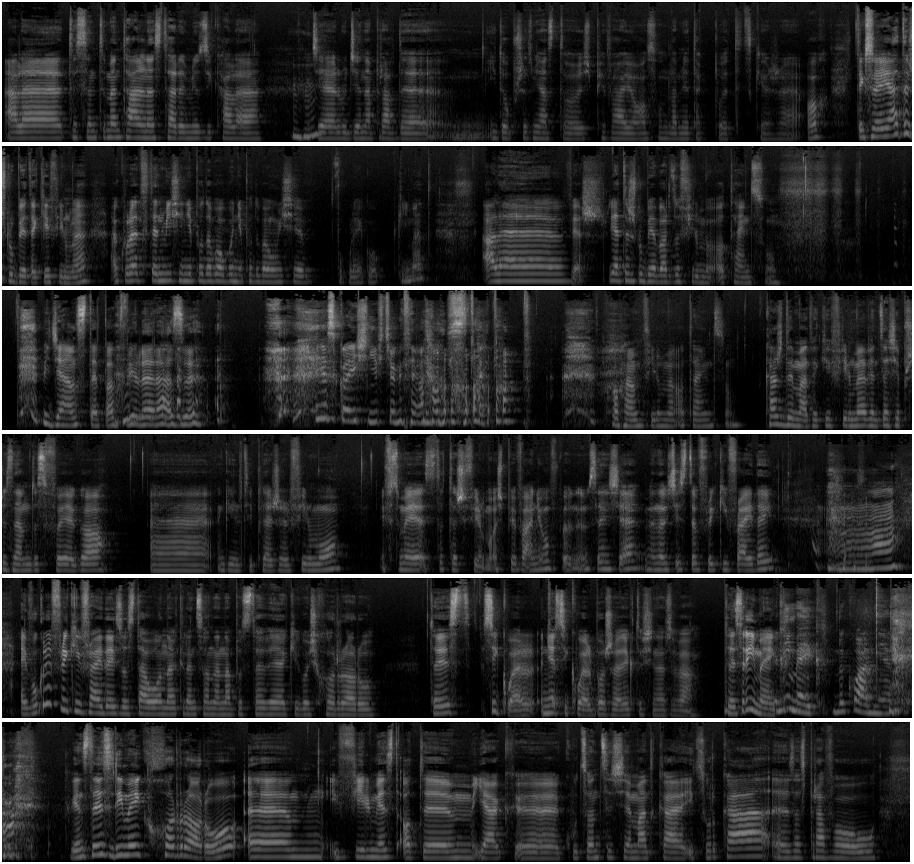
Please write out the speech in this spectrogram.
Ale te sentymentalne, stare musicale, gdzie ludzie naprawdę mm, idą przez miasto, śpiewają, są dla mnie tak poetyckie, że och. Także ja też lubię takie filmy. Akurat ten mi się nie podobał, bo nie podobał mi się w ogóle jego klimat. Ale wiesz, ja też lubię bardzo filmy o tańcu. Widziałam Step Up wiele razy. Ja z kolei się nie wciągnęłam. Kocham filmy o tańcu. Każdy ma takie filmy, więc ja się przyznam do swojego guilty pleasure filmu. I w sumie jest to też film o śpiewaniu w pewnym sensie. Mianowicie jest to Freaky Friday. Ej, w ogóle Freaky Friday zostało nakręcone na podstawie jakiegoś horroru. To jest sequel, nie sequel, Boże, jak to się nazywa? To jest remake. Remake, dokładnie. Ach, Więc to jest remake horroru em, i film jest o tym, jak e, kłócący się matka i córka e, za sprawą e,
